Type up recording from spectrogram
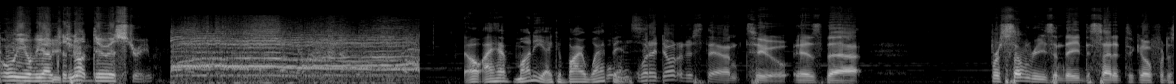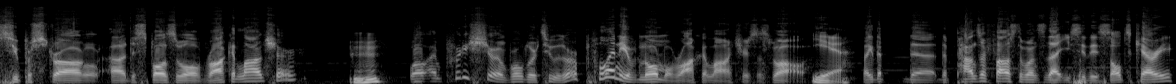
Or you'll be able to Future. not do a stream. Oh, I have money. I could buy weapons. What I don't understand too is that for some reason they decided to go for the super strong uh, disposable rocket launcher. hmm Well, I'm pretty sure in World War II there were plenty of normal rocket launchers as well. Yeah. Like the the the Panzerfaust, the ones that you see the assaults carry,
